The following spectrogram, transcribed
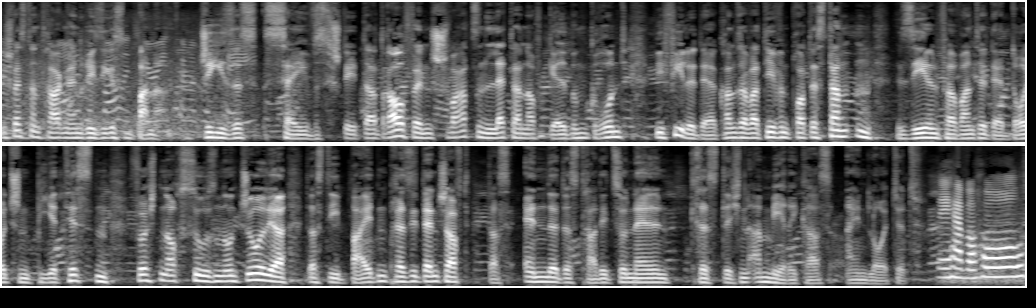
Die Schwestern tragen ein riesiges Banner. Jesus Saves steht da drauf in schwarzen Lettern auf gelbem Grund, wie viele der konservativen Protestanten, Seelenverwandte der deutschen Pietisten, fürchten auch Susan und Julia, dass die beiden Präsidentschaft das Ende des traditionellen christlichen Amerikas einläutet. They have a whole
